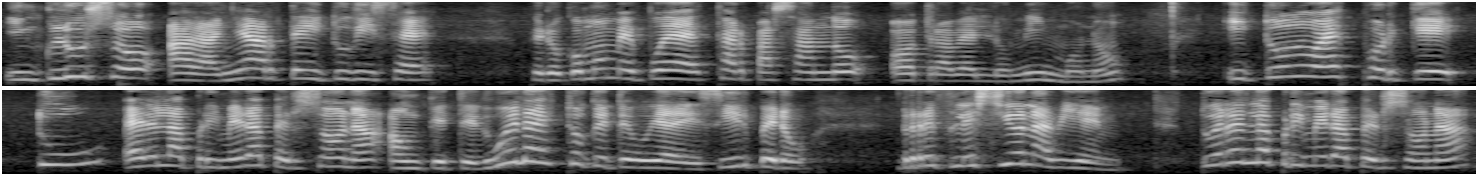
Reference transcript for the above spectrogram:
incluso a dañarte y tú dices, pero ¿cómo me puede estar pasando otra vez lo mismo, no? Y todo es porque tú eres la primera persona, aunque te duela esto que te voy a decir, pero reflexiona bien. Tú eres la primera persona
